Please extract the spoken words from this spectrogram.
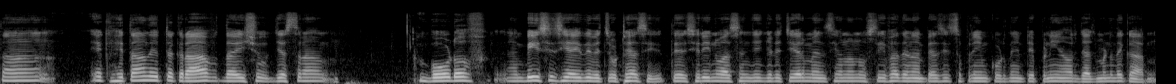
ਤਾਂ ਇੱਕ ਹਿੱਤਾਂ ਦੇ ਟਕਰਾਵ ਦਾ ਇਸ਼ੂ ਜਿਸ ਤਰ੍ਹਾਂ ਬੋਰਡ ਆਫ BCCI ਦੇ ਵਿੱਚ ਉੱਠਿਆ ਸੀ ਤੇ ਸ਼੍ਰੀ ਨਿਵਾਸਨ ਜੀ ਜਿਹੜੇ ਚੇਅਰਮੈਨ ਸੀ, ਉਹਨਾਂ ਨੂੰ ਅਸਤੀਫਾ ਦੇਣਾ ਪਿਆ ਸੀ ਸੁਪਰੀਮ ਕੋਰਟ ਦੀਆਂ ਟਿੱਪਣੀਆਂ ਔਰ ਜੱਜਮੈਂਟ ਦੇ ਕਾਰਨ।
